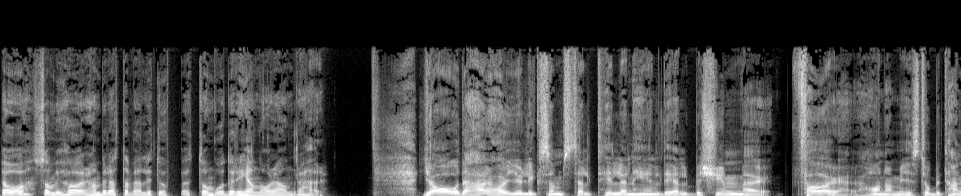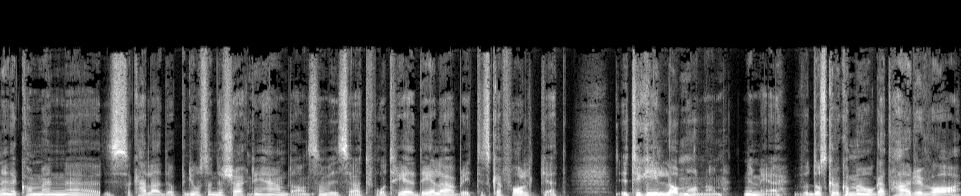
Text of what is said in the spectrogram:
Ja, som vi hör, han berättar väldigt öppet om både det ena och det andra här. Ja, och det här har ju liksom ställt till en hel del bekymmer för honom i Storbritannien. Det kom en eh, så kallad opinionsundersökning häromdagen som visar att två tredjedelar av brittiska folket tycker illa om honom numera. Och då ska vi komma ihåg att Harry var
